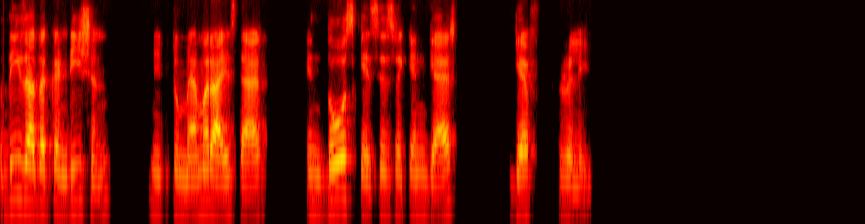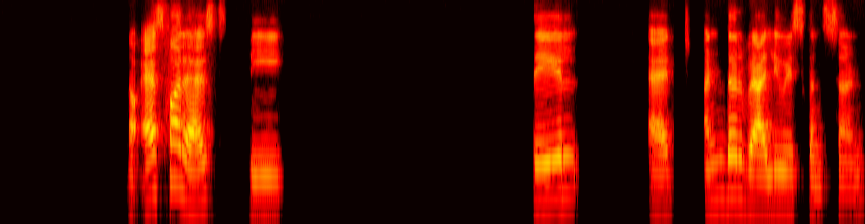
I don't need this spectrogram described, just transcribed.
So these are the conditions. Need to memorize that in those cases we can get gift relief now as far as the sale at under value is concerned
